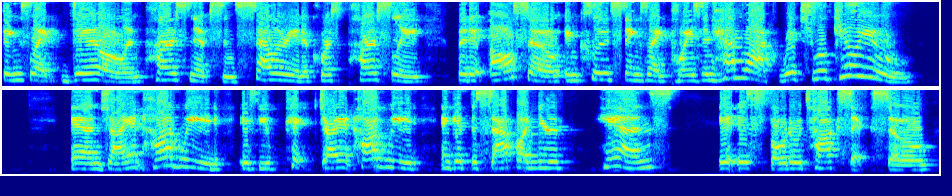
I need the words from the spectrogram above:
things like dill and parsnips and celery, and of course, parsley. But it also includes things like poison hemlock, which will kill you. And giant hogweed. If you pick giant hogweed and get the sap on your hands, it is phototoxic. So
